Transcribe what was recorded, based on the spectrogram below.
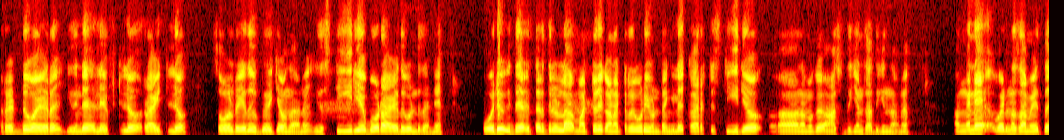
റെഡ് വയർ ഇതിന്റെ ലെഫ്റ്റിലോ റൈറ്റിലോ സോൾഡർ ചെയ്ത് ഉപയോഗിക്കാവുന്നതാണ്. ഇത് സ്റ്റീരിയോ ബോർഡ് ആയതുകൊണ്ട് തന്നെ ഒരു ഇത് ഇത്തരത്തിലുള്ള മറ്റൊരു കണക്ടർ കൂടി ഉണ്ടെങ്കിൽ കറക്റ്റ് സ്റ്റീരിയോ നമുക്ക് ആസ്വദിക്കാൻ സാധിക്കുന്നതാണ്. അങ്ങനെ വരുന്ന സമയത്ത്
